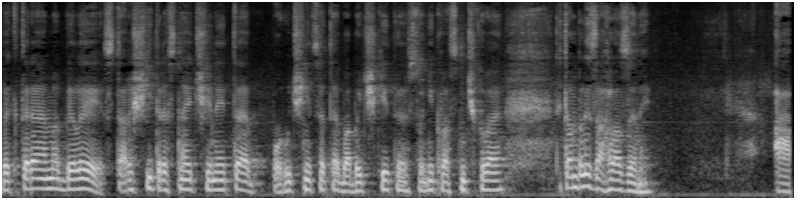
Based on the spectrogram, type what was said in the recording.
ve kterém byly starší trestné činy té poručnice, té babičky, té Soni Kvasničkové, ty tam byly zahlazeny. A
